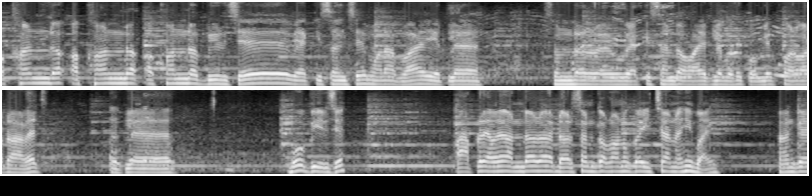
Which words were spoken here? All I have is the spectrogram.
અખંડ અખંડ અખંડ ભીડ છે વેકેશન છે મારા ભાઈ એટલે સુંદર એવું વેકેશન તો હોય એટલે બધી પબ્લિક ફરવા તો આવે જ. એટલે બહુ ભીડ છે. આપણે હવે અંદર દર્શન કરવાનું કઈ ઈચ્છા નહીં ભાઈ. કારણ કે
